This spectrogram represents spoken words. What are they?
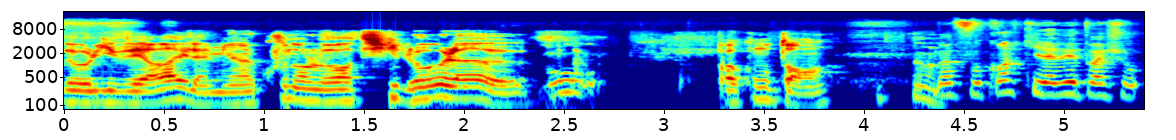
de Oliveira. Il a mis un coup dans le ventilo, là. Oh, pas content. hein. bah, faut croire qu'il avait pas chaud.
